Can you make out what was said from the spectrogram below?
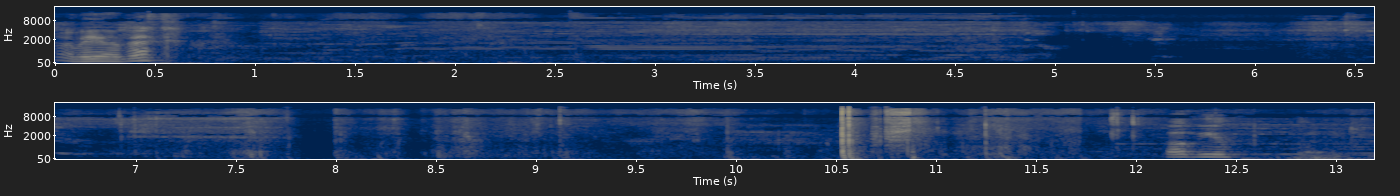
I'll be right back. Love you. Love you too.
